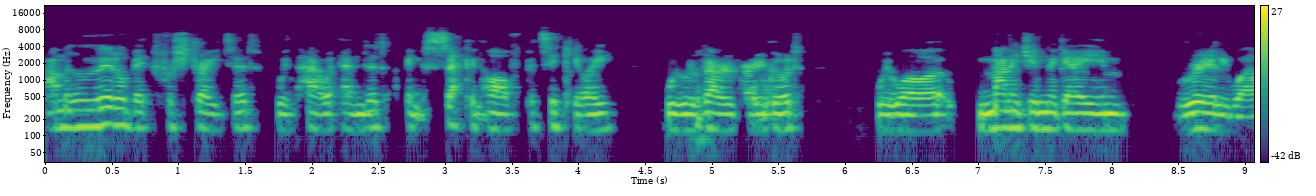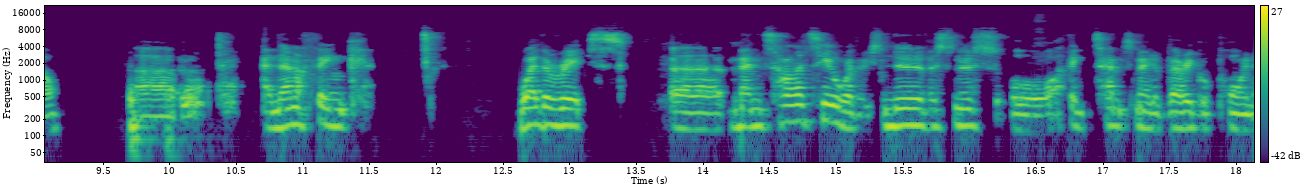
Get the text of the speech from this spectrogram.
I'm a little bit frustrated with how it ended. I think second half particularly, we were very, very good. We were managing the game really well. Um, and then I think whether it's uh, mentality or whether it's nervousness, or I think Temps made a very good point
